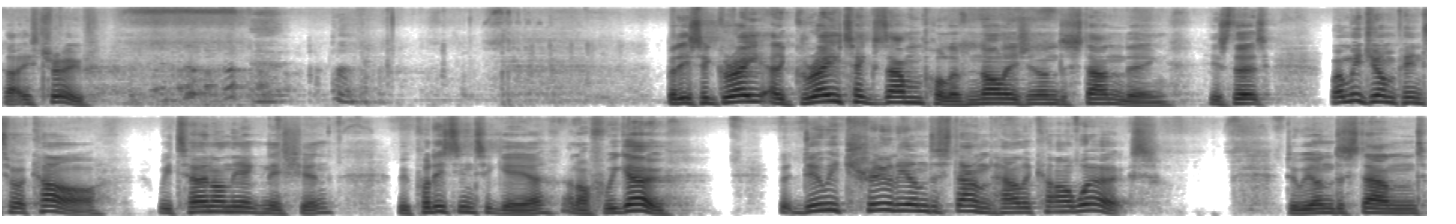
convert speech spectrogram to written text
that is true. But it's a great, a great example of knowledge and understanding is that when we jump into a car, we turn on the ignition, we put it into gear, and off we go. But do we truly understand how the car works? Do we understand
